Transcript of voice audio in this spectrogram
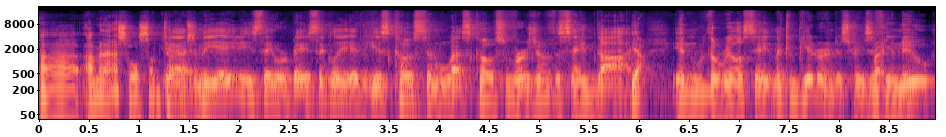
uh, I'm an asshole sometimes. Yeah, in the '80s, they were basically an East Coast and West Coast version of the same guy. Yeah. In the real estate and the computer industries, if Right. you knew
